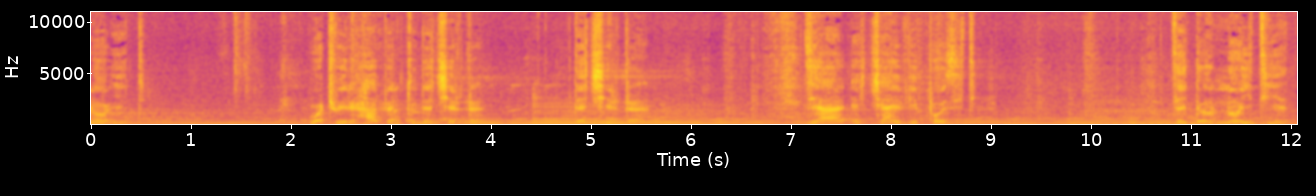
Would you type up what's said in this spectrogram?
know it. What will happen to the children? The children, they are HIV positive. They don't know it yet.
